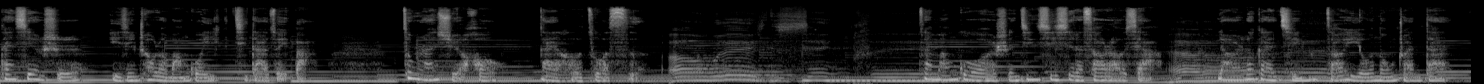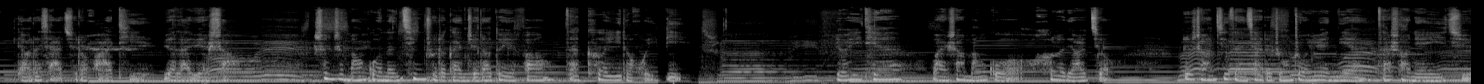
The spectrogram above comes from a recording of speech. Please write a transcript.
但现实已经抽了芒果一记大嘴巴，纵然雪后，奈何作死。在芒果神经兮兮的骚扰下，两人的感情早已由浓转淡，聊得下去的话题越来越少。甚至芒果能清楚地感觉到对方在刻意的回避。有一天晚上，芒果喝了点酒，日常积攒下的种种怨念在少年一句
